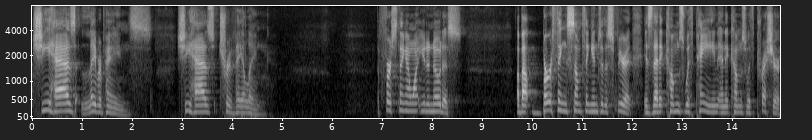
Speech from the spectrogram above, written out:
she has labor pains. She has travailing. The first thing I want you to notice about birthing something into the spirit is that it comes with pain and it comes with pressure.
